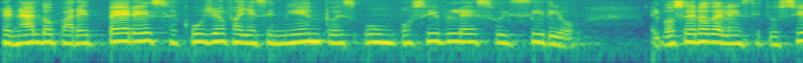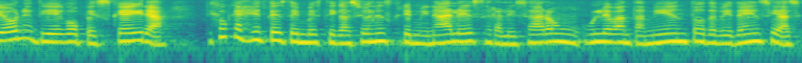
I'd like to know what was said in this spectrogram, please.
Reinaldo Pared Pérez, cuyo fallecimiento es un posible suicidio. El vocero de la institución, Diego Pesqueira, dijo que agentes de investigaciones criminales realizaron un levantamiento de evidencias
